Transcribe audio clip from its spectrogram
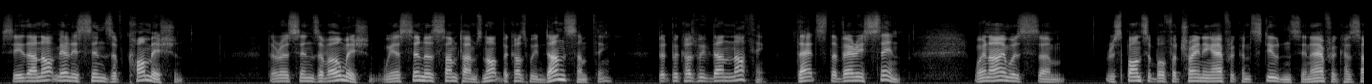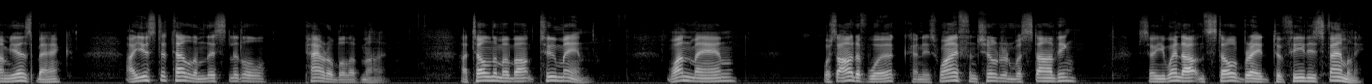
See, they're not merely sins of commission, there are sins of omission. We are sinners sometimes not because we've done something, but because we've done nothing. That's the very sin. When I was um, responsible for training African students in Africa some years back, I used to tell them this little parable of mine. I told them about two men. One man was out of work and his wife and children were starving, so he went out and stole bread to feed his family.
